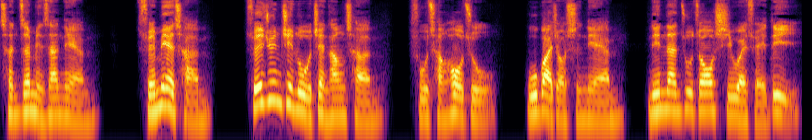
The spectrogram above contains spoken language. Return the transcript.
陈真明三年，隋灭陈，隋军进入建康城，府城后主。五百九十年，临南诸州西为隋地。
